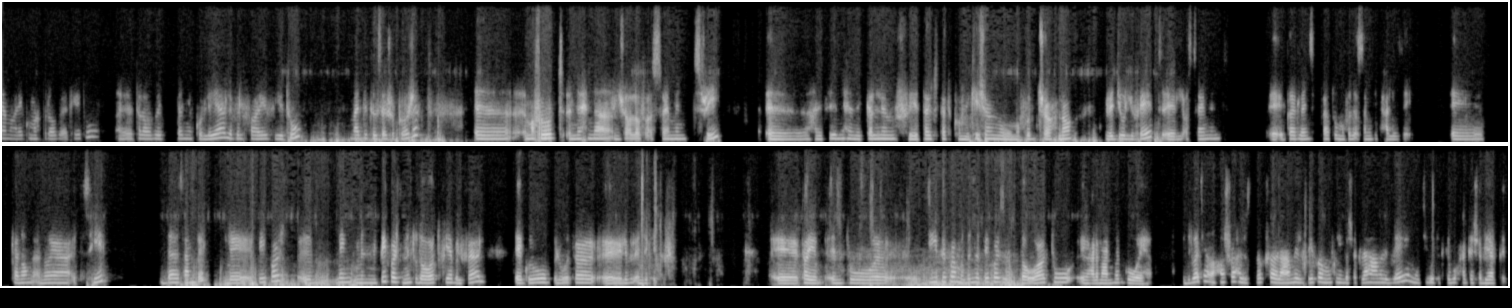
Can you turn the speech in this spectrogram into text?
السلام عليكم ورحمة الله وبركاته. آه، طلبة تانية كلية level 5 year 2 مادة research project. آه، المفروض إن إحنا إن شاء الله في assignment 3 آه، هنبتدي إن إحنا نتكلم في types بتاعت communication ومفروض شرحنا الفيديو اللي فات ال assignment ال guidelines بتاعته المفروض ال assignment يتحل إزاي. آه، كنوع من أنواع التسهيل. ده sample ل papers من من ال papers اللي أنتوا دورتوا فيها بالفعل group ال water level indicator طيب أنتوا آه، دي paper من ضمن ال papers اللي أنتوا دورتوا آه، على معلومات جواها. دلوقتي أنا هشرح ال structure اللي عامل ال paper ممكن يبقى شكلها عامل إزاي لما تيجوا تكتبوا حاجة شبيهة بكده.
